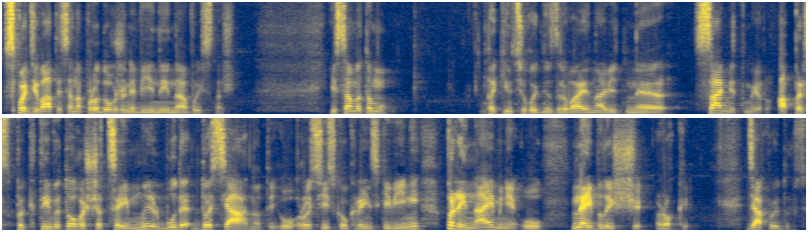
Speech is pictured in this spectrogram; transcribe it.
сподіватися на продовження війни на виснаження. І саме тому Пекін сьогодні зриває навіть не саміт миру, а перспективи того, що цей мир буде досягнутий у російсько-українській війні, принаймні у найближчі роки. Дякую, друзі.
